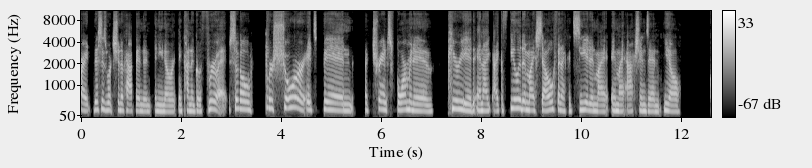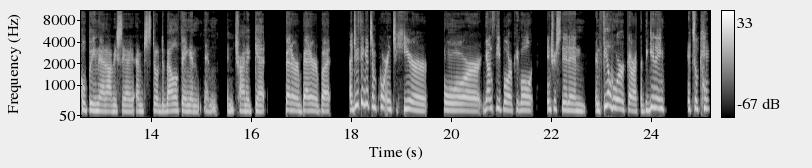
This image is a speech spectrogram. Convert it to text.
all right, this is what should have happened and, and you know, and kind of go through it. So for sure it's been a transformative period and I, I could feel it in myself and I could see it in my in my actions and you know hoping that obviously I, am still developing and, and, and trying to get better and better. But I do think it's important to hear for young people or people interested in, in field work or at the beginning, it's okay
